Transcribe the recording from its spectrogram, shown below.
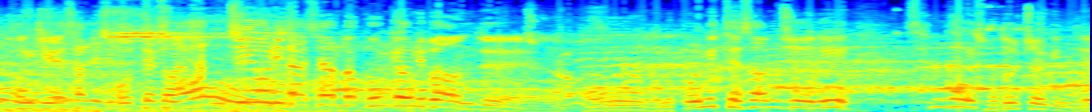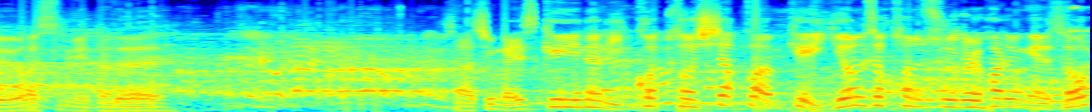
오픈 기회 살리지 못했고. 함지훈이 다시 한번 공격 리바운드. 오, 오늘 골 밑에서 함지훈이 상당히 저돌적인데요. 맞습니다. 네. 자 지금 SK는 이 쿼터 시작과 함께 이현석 선수를 활용해서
